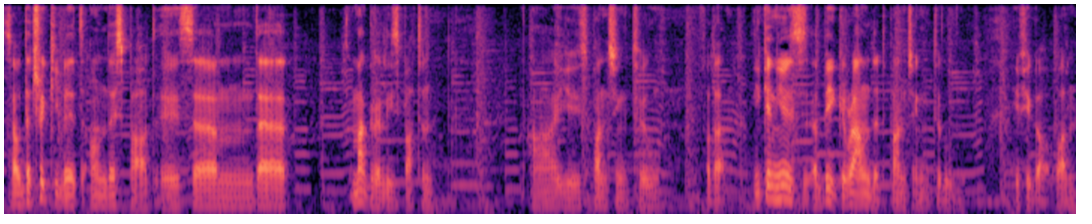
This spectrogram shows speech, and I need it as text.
So the tricky bit on this part is um, the mag release button. I use punching tool for that. You can use a big rounded punching tool if you got one.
